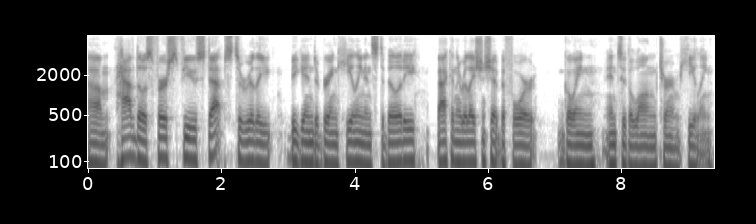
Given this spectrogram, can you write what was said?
um, have those first few steps to really begin to bring healing and stability back in the relationship before going into the long term healing.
